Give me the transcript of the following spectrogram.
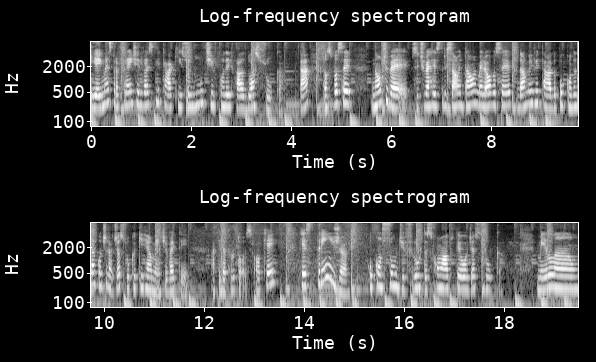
e aí, mais pra frente, ele vai explicar aqui sobre o motivo quando ele fala do açúcar, tá? Então, se você não tiver, se tiver restrição, então é melhor você dar uma evitada por conta da quantidade de açúcar que realmente vai ter aqui da frutose, ok? Restrinja o consumo de frutas com alto teor de açúcar. Melão,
